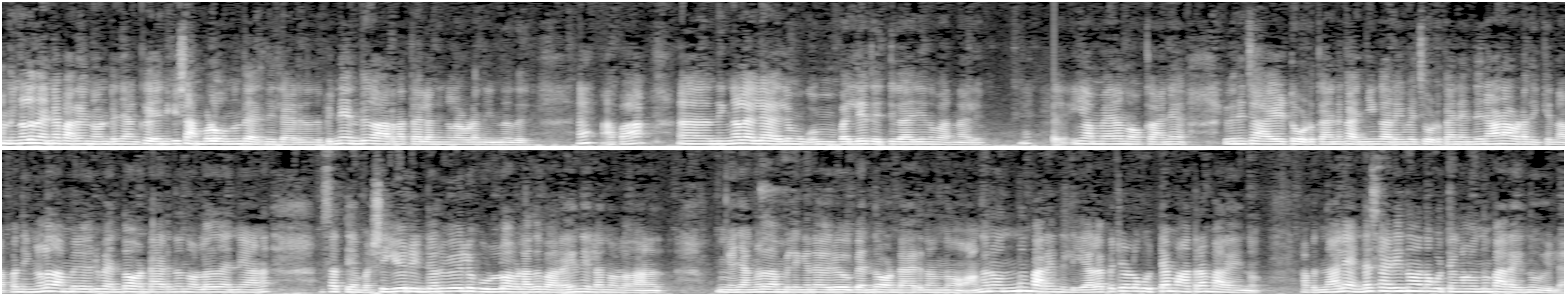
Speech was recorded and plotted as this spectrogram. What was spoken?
നിങ്ങൾ തന്നെ പറയുന്നുണ്ട് ഞങ്ങൾക്ക് എനിക്ക് ശമ്പളം ഒന്നും തരുന്നില്ലായിരുന്നത് പിന്നെ എന്ത് കാരണത്താലാണ് നിങ്ങൾ അവിടെ നിന്നത്? ഏഹ് അപ്പം നിങ്ങളല്ല അതിലും വലിയ തെറ്റുകാരി എന്ന് പറഞ്ഞാൽ ഈ അമ്മേനെ നോക്കാൻ ഇവന് ചായ ഇട്ട് കൊടുക്കാൻ കഞ്ഞിയും കറിയും വെച്ച് കൊടുക്കാൻ എന്തിനാണ് അവിടെ നിൽക്കുന്നത്? അപ്പം നിങ്ങൾ തമ്മിൽ ഒരു ബന്ധം ഉണ്ടായിരുന്നു എന്നുള്ളത് തന്നെയാണ് സത്യം. പക്ഷേ ഈ ഒരു ഇന്റർവ്യൂവിൽ ഫുള്ളും അവളത് പറയുന്നില്ല എന്നുള്ളതാണ്. ഞങ്ങൾ തമ്മിൽ ഇങ്ങനെ ഒരു ബന്ധം ഉണ്ടായിരുന്നെന്നോ അങ്ങനെ ഒന്നും പറയുന്നില്ല. ഇയാളെ പറ്റിയുള്ള കുറ്റം മാത്രം പറയുന്നു. അപ്പം എന്നാലും എന്റെ സൈഡിൽ നിന്ന് വന്ന കുറ്റങ്ങളൊന്നും പറയുന്നുമില്ല.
